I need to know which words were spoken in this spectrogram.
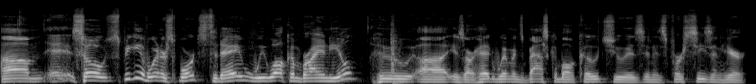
Um, eh, so, speaking of winter sports, today we welcome Brian Neal, who uh, is our head women's basketball coach, who is in his first season here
